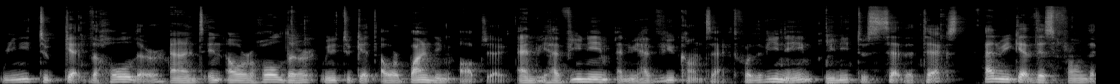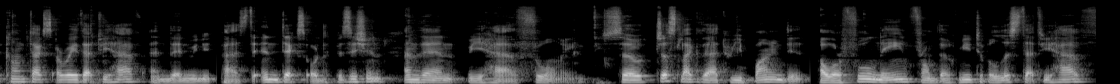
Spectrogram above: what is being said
we need to get the holder and in our holder, we need to get our binding object and we have view name and we have view contact. For the view name, we need to set the text And we get this from the contacts array that we have. And then we need to pass the index or the position. And then we have full name. So just like that, we binded our full name from the mutable list that we have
